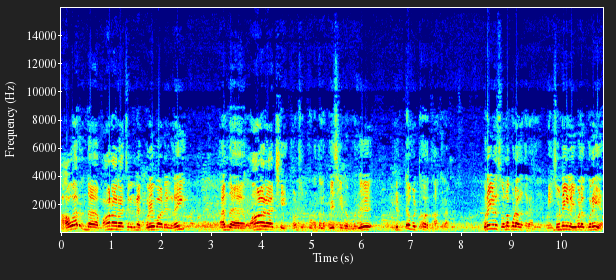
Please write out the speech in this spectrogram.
அவர் இந்த மாநகராட்சி இருக்கிற குறைபாடுகளை அந்த மாநகராட்சி கவுன்சில் கூட்டத்தில் பேசுகின்ற பொழுது திட்டமிட்டு அவர் தாக்குறாங்க. குறைகளை சொல்லக்கூடாதுங்கிறாங்க. நீங்க சொன்னீங்களே இவ்வளவு குறைய.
